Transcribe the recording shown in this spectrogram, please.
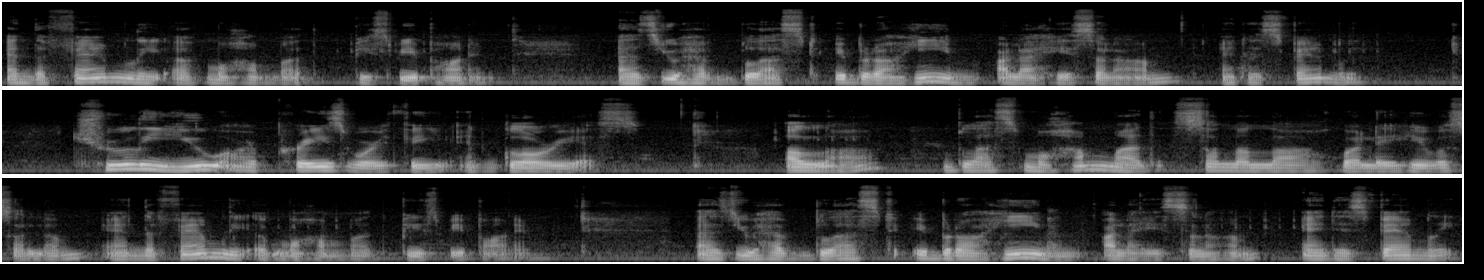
and the family of Muhammad, peace be upon him, as you have blessed Ibrahim alayhi salam and his family. Truly you are praiseworthy and glorious. Allah bless Muhammad sallallahu alaihi wasallam and the family of Muhammad peace be upon him as you have blessed Ibrahim alayhi salam and his family.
